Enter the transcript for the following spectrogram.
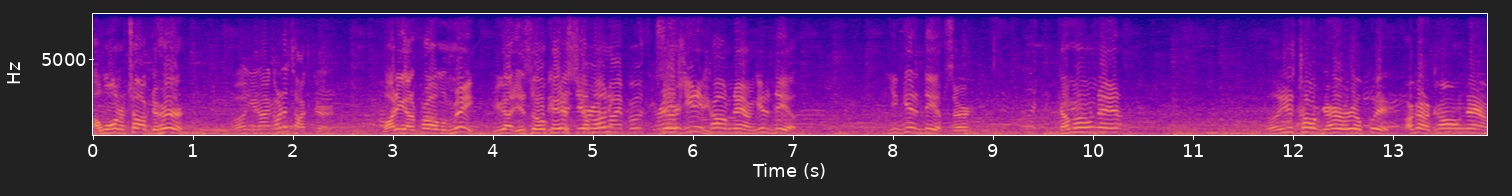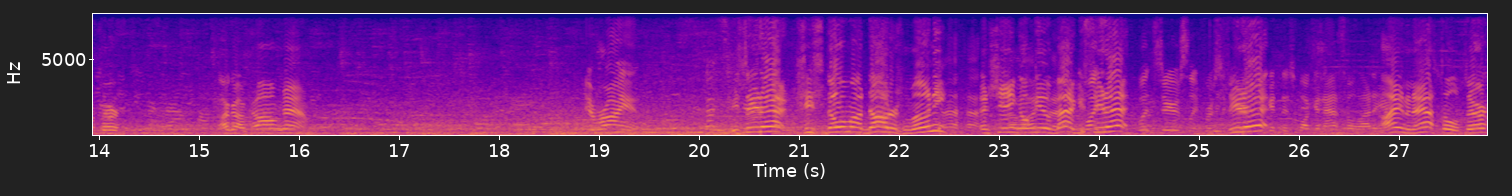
I want to talk to her. Well, you're not gonna talk to her. Why do you got a problem with me? You got it's okay Because to steal money? sir, you need to people. calm down. Get a dip. You get a dip, sir. Come on down. Well, you just talk to her real quick. I gotta calm down, sir. I gotta calm down. Hey, Ryan. You see that? She stole my daughter's money and she ain't gonna give it back. You see that? But seriously, for see security, that? get this fucking asshole out of here. I ain't an asshole, sir.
